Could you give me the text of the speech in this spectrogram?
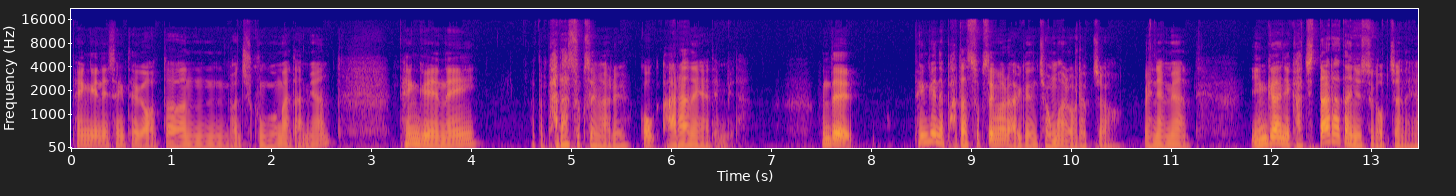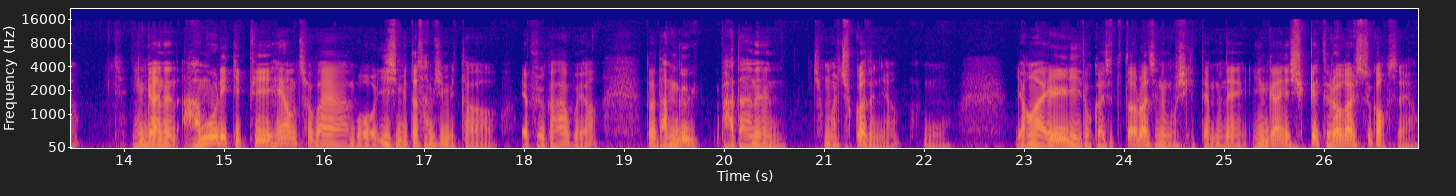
펭귄의 생태가 어떤 건지 궁금하다면 펭귄의 어떤 바닷속 생활을 꼭 알아내야 됩니다. 근데 펭귄의 바닷속 생활을 알기는 정말 어렵죠. 왜냐하면 인간이 같이 따라다닐 수가 없잖아요. 인간은 아무리 깊이 헤엄쳐봐야 뭐 20m, 30m에 불과하고요. 또 남극 바다는 정말 춥거든요. 뭐 영하 1, 2도까지도 떨어지는 곳이기 때문에 인간이 쉽게 들어갈 수가 없어요.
